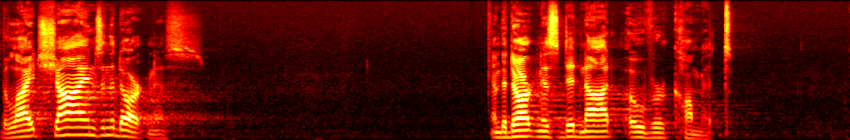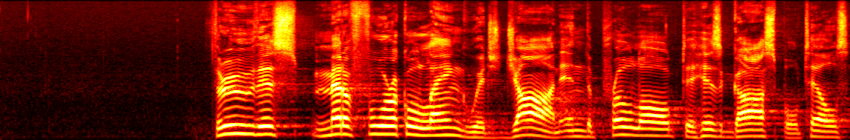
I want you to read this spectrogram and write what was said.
The light shines in the darkness, and the darkness did not overcome it. Through this metaphorical language, John, in the prologue to his gospel, tells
